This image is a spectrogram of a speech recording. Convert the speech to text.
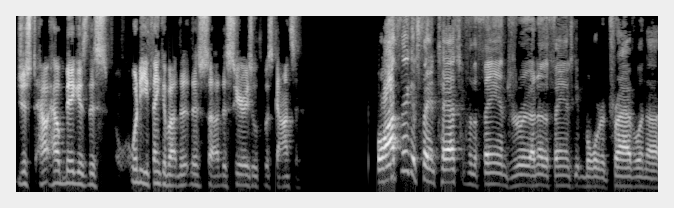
just how, how big is this? What do you think about the, this uh, this series with Wisconsin? Well, I think it's fantastic for the fans, Drew. I know the fans get bored of traveling uh,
